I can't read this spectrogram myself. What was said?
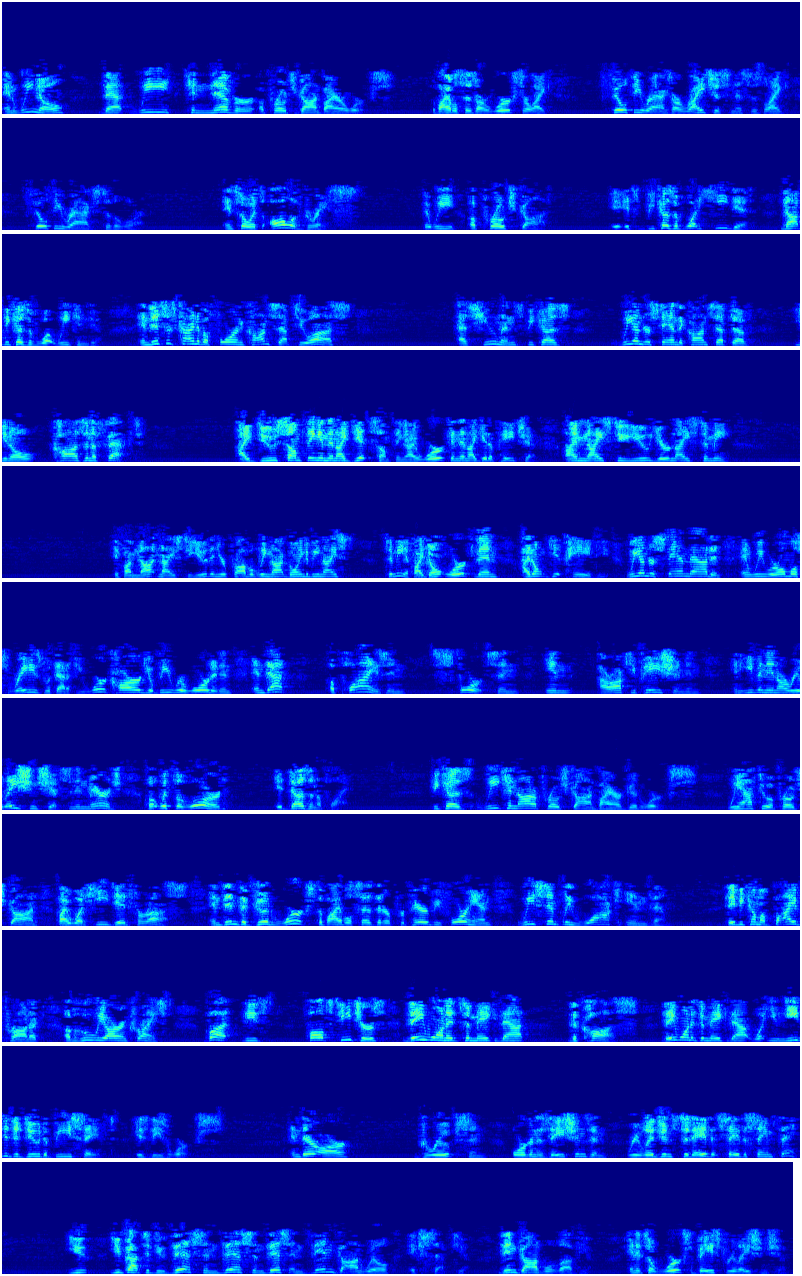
And we know that we can never approach God by our works. The Bible says our works are like filthy rags. Our righteousness is like filthy rags to the Lord. And so it's all of grace that we approach God. It's because of what He did, not because of what we can do. And this is kind of a foreign concept to us as humans because we understand the concept of, you know, cause and effect. I do something and then I get something. I work and then I get a paycheck. I'm nice to you, you're nice to me. If I'm not nice to you, then you're probably not going to be nice to me. If I don't work, then I don't get paid. We understand that and, and we were almost raised with that. If you work hard, you'll be rewarded. And, and that applies in sports and in our occupation and, and even in our relationships and in marriage. But with the Lord, it doesn't apply. Because we cannot approach God by our good works. We have to approach God by what He did for us. And then the good works, the Bible says, that are prepared beforehand, we simply walk in them. They become a byproduct of who we are in Christ. But these false teachers, they wanted to make that the cause. They wanted to make that what you needed to do to be saved is these works. And there are groups and organizations and religions today that say the same thing. You, you've got to do this and this and this and then God will accept you. Then God will love you. And it's a works-based relationship.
